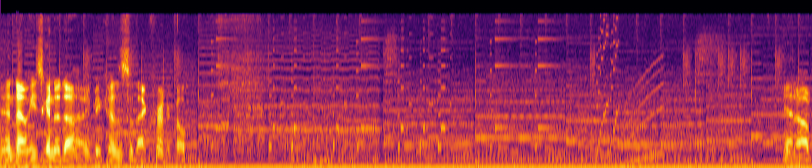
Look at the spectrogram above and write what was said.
And now he's gonna die because of that critical. Get up.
